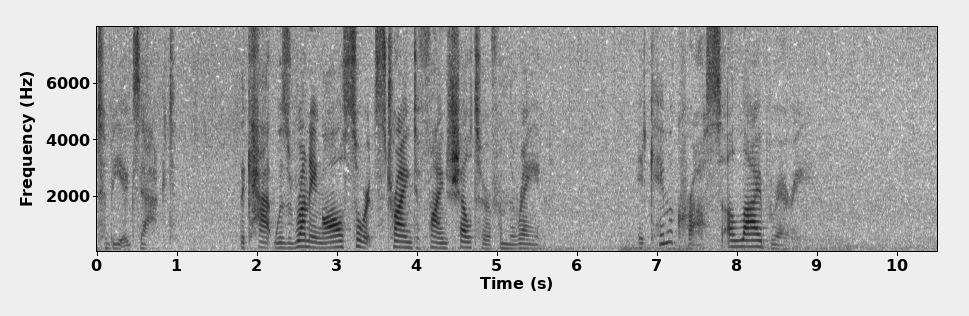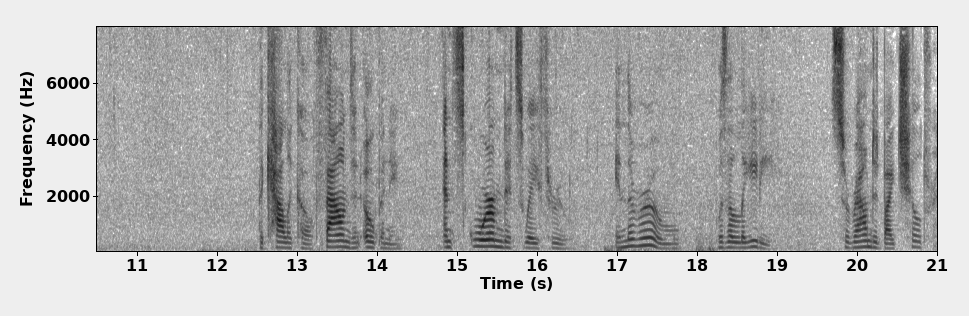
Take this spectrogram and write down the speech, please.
to be exact. The cat was running all sorts, trying to find shelter from the rain. It came across a library. The calico found an opening and squirmed its way through. In the room was a lady surrounded by children.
